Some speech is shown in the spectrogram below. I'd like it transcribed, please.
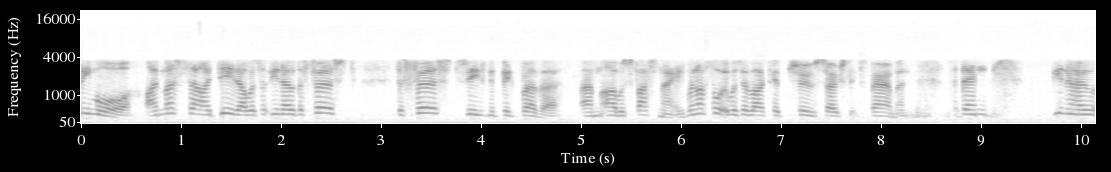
anymore. I must say I did. I was, you know, the first, the first season of Big Brother. Um, I was fascinated when I thought it was a, like a true social experiment. But then, you know,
